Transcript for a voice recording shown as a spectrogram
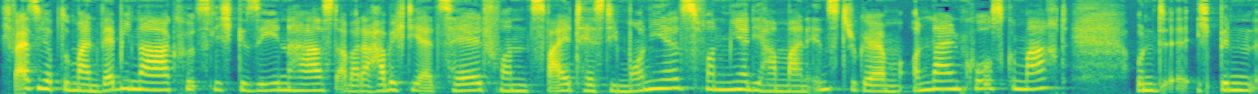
Ich weiß nicht, ob du mein Webinar kürzlich gesehen hast, aber da habe ich dir erzählt von zwei Testimonials von mir, die haben meinen Instagram Online-Kurs gemacht und äh, ich bin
